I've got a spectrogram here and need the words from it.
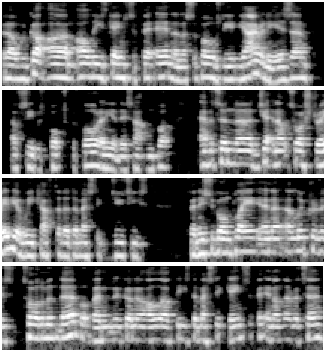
you know we've got um, all these games to fit in, and I suppose the the irony is, um, obviously it was booked before any of this happened, but Everton uh, jetting out to Australia a week after the domestic duties finish to go and play in a, a lucrative tournament there, but then they're going to all have these domestic games to fit in on their return.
